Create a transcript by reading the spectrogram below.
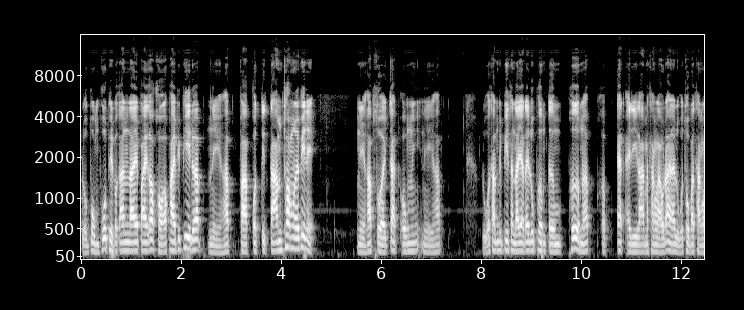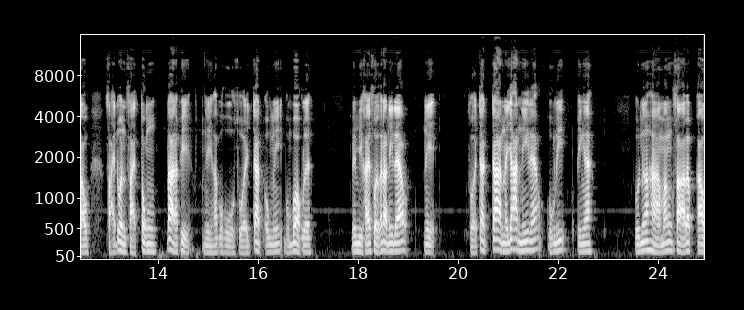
หลวงผมพูดผิดประการใดไปก็ขออภัยพี่ๆด้วยครับนี่ครับ ฝากกดติดตามช่องเลยพี่นี่ นี่ครับ สวยจัดองค์นี้นี่ครับ หรือว่าท่านพี่ๆท่านใดอยากได้รูปเพิ่มเติมเพิ่มนะครับก็แอดไอดีไลน์มาทางเราได้นะหรือว่าโทรมาทางเราสายด่วนสายตรงได้นะพี่ นี่ครับโอ้โหสวยจัดองค์นี้ ผมบอกเลย ไม่มีใครสวยขนาดนี้แล้ว นี่ สวยจัดจ้านในย่านนี้แล้ว องค์นี้เป็นไงตัวเนื้อหามังสาแบบเก่า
